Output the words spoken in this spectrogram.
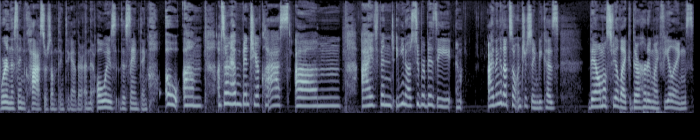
we're in the same class or something together and they're always the same thing. Oh um i'm sorry i haven't been to your class. Um i've been you know super busy. And i think that's so interesting because they almost feel like they're hurting my feelings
